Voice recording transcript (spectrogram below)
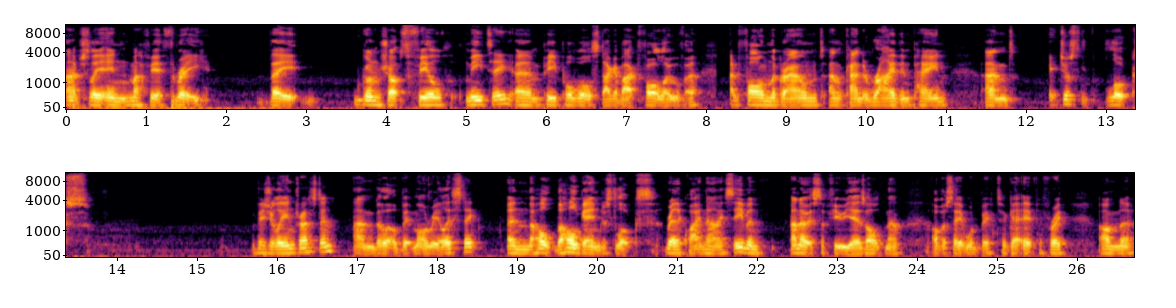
actually in Mafia Three, they gunshots feel meaty, and people will stagger back, fall over, and fall on the ground and kind of writhe in pain, and it just looks visually interesting and a little bit more realistic. And the whole the whole game just looks really quite nice. Even I know it's a few years old now. Obviously, it would be to get it for free on uh,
